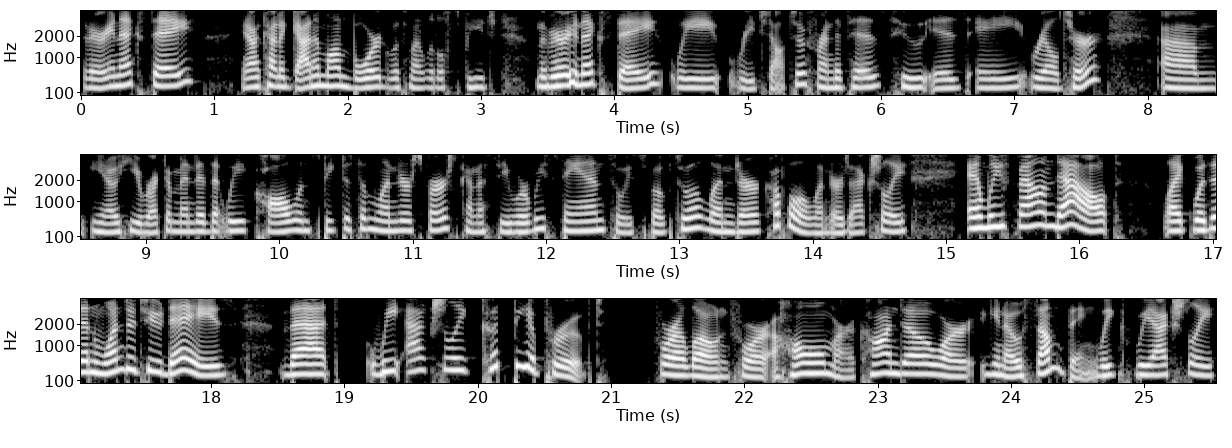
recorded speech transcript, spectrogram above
the very next day, you know, I kind of got him on board with my little speech. The very next day, we reached out to a friend of his who is a realtor. Um, you know, he recommended that we call and speak to some lenders first, kind of see where we stand. So we spoke to a lender, a couple of lenders actually, and we found out like within one to two days that we actually could be approved for a loan for a home or a condo or you know something. We we actually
